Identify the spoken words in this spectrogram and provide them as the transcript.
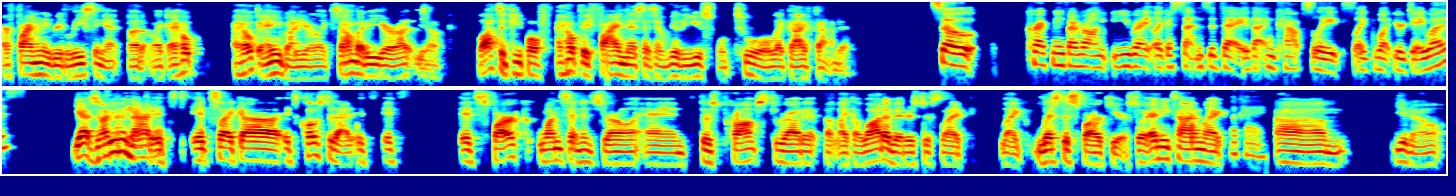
are finally releasing it. But like, I hope I hope anybody or like somebody or uh, you know, lots of people. I hope they find this as a really useful tool, like I found it. So correct me if I'm wrong. You write like a sentence a day that encapsulates like what your day was. Yeah, it's not even that. idea? It's it's like uh it's close to that. It's it's it's Spark one sentence journal and there's prompts throughout it, but like a lot of it is just like like list a spark here. So anytime like Okay. um you know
